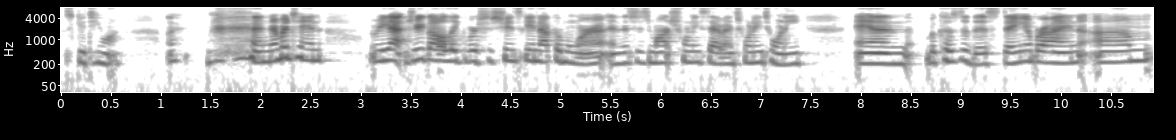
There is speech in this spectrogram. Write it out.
let's get to you on. Okay. Number ten, we got Drew Gulak versus Shinsuke Nakamura, and this is March 27, 2020. And because of this, Daniel Bryan, um,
